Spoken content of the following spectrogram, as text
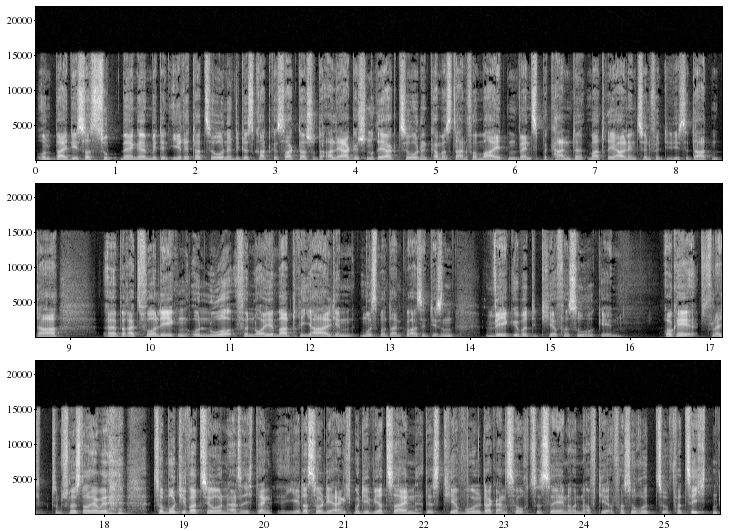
Und bei dieser Submenge mit den Irritationen, wie du es gerade gesagt hast, oder allergischen Reaktionen kann man es dann vermeiden, wenn es bekannte Materialien sind, für die diese Daten da äh, bereits vorliegen. Und nur für neue Materialien muss man dann quasi diesen Weg über die Tierversuche gehen. Okay, vielleicht zum Schluss noch irgendwie zur Motivation. Also ich denke, jeder sollte eigentlich motiviert sein, das Tierwohl da ganz hoch zu sehen und auf Tierversuche zu verzichten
